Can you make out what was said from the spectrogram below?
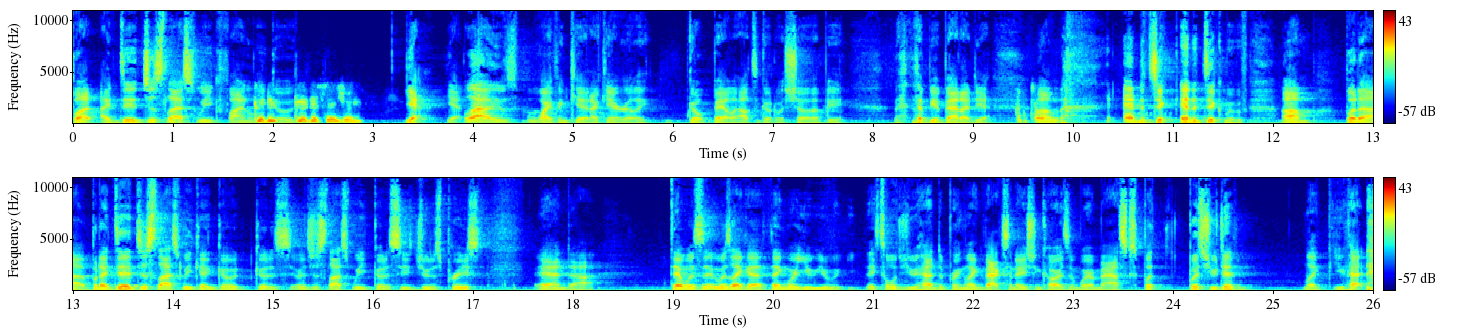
But I did just last week finally good go. good decision. Yeah, yeah. Well, it was wife and kid. I can't really go bail out to go to a show. That'd be that'd be a bad idea. Um, and a dick and a dick move. Um, but uh, but I did just last weekend go go to or just last week go to see Judas Priest, and uh, there was it was like a thing where you, you they told you you had to bring like vaccination cards and wear masks, but but you didn't. Like you had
